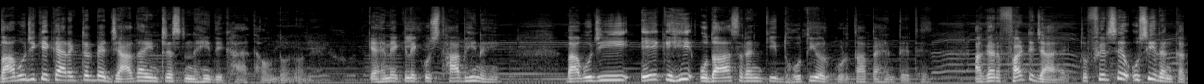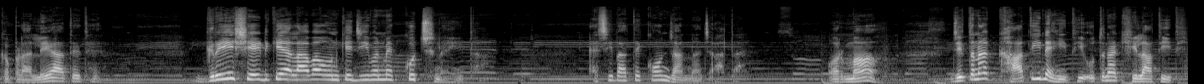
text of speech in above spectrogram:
बाबूजी के कैरेक्टर पे ज़्यादा इंटरेस्ट नहीं दिखाया था उन दोनों ने। कहने के लिए कुछ था भी नहीं। बाबूजी एक ही उदास रंग की धोती और कुर्ता पहनते थे। अगर फट जाए तो फिर से उसी रंग का कपड़ा ले आते थे। ग्रे शेड के अलावा उनके जीवन में कुछ नहीं था। ऐसी बातें कौन जानना चाहता है? और माँ, जितना खाती नहीं थी, उतना खिलाती थी।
